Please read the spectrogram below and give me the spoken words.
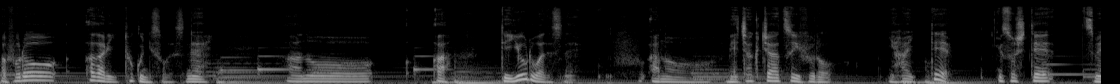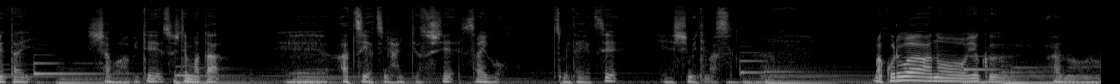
まあ、風呂上がり特にそうですね。あのあで夜はですねあのめちゃくちゃ暑い風呂に入ってそして冷たいシャワー浴びてそしてまた、えー、熱いやつに入ってそして最後冷たいやつで、えー、締めてます。まあ、これはあのよくあの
